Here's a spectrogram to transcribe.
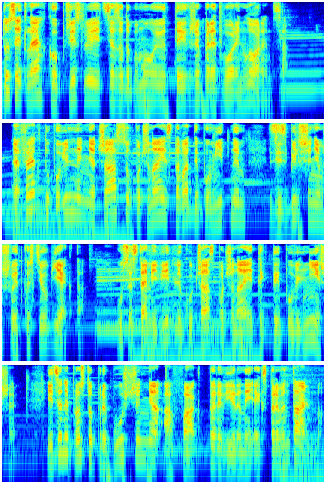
досить легко обчислюється за допомогою тих же перетворень Лоренца. Ефект уповільнення часу починає ставати помітним зі збільшенням швидкості об'єкта. У системі відліку час починає текти повільніше, і це не просто припущення, а факт перевірений експериментально.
